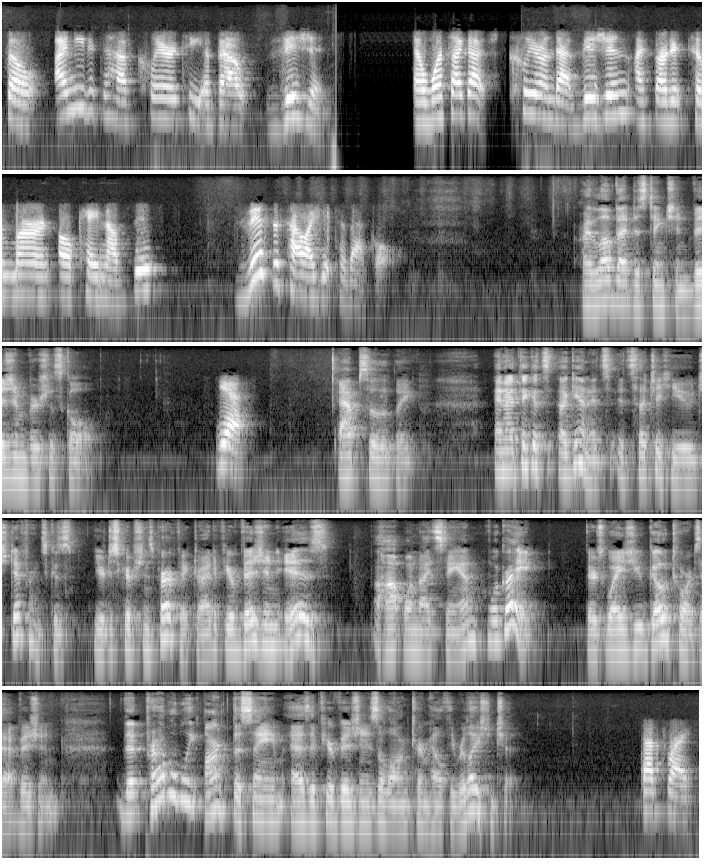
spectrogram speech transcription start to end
So I needed to have clarity about vision. And once I got clear on that vision, I started to learn, okay, now this this is how I get to that goal. I love that distinction vision versus goal. Yes. Absolutely. And I think it's again, it's it's such a huge difference because your description's perfect, right? If your vision is a hot one night stand, well, great. There's ways you go towards that vision that probably aren't the same as if your vision is a long term healthy relationship. That's right.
